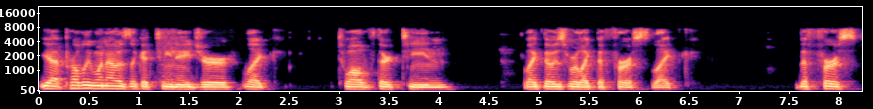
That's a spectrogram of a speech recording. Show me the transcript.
Yeah, probably when I was like a teenager, like 12, 13, like those were like the first like the first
